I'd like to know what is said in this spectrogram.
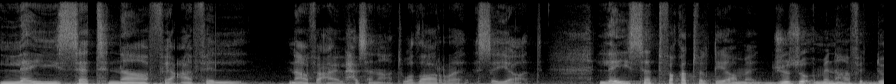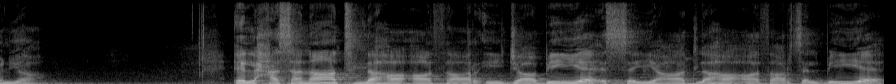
ليست نافعة في نافعة الحسنات وضارة السيئات. ليست فقط في القيامة جزء منها في الدنيا. الحسنات لها آثار إيجابية السيئات لها آثار سلبية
